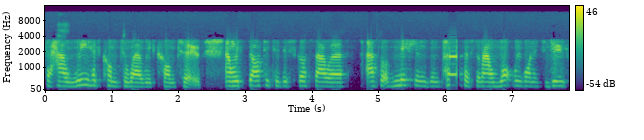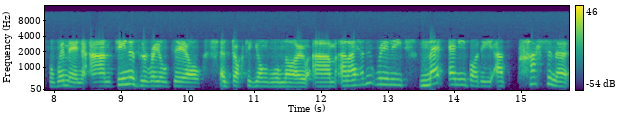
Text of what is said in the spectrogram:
to how we had come to where we'd come to. And we started to discuss our our sort of missions and purpose around what we wanted to do for women. And Gina's the real deal, as Dr. Young will know. Um, and I hadn't really met anybody as passionate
